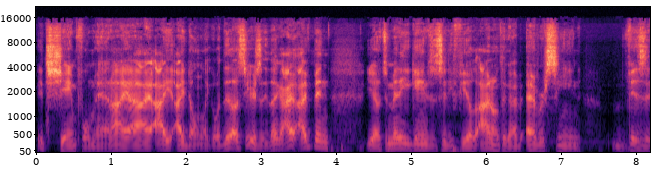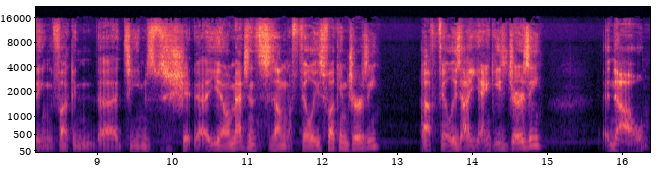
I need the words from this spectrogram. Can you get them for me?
it's shameful, man. I I I, I don't like it. Seriously, like I I've been you know, to many games at Citi Field, I don't think I've ever seen visiting fucking uh, teams shit. Uh, you know, imagine selling a Phillies fucking jersey, a Phillies, a Yankees jersey. No,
